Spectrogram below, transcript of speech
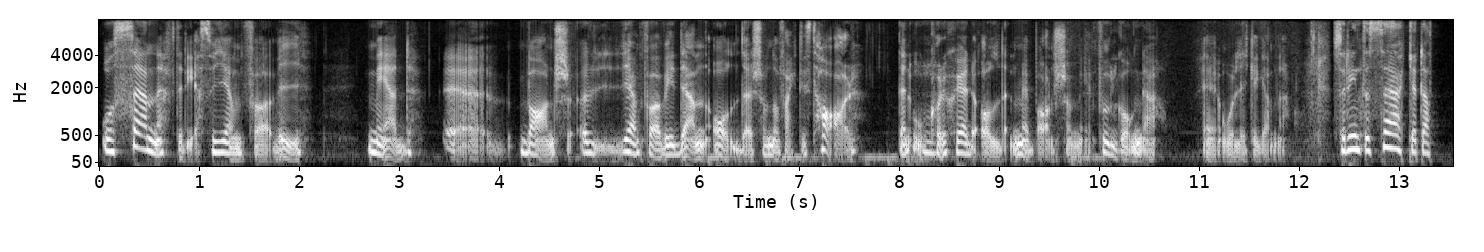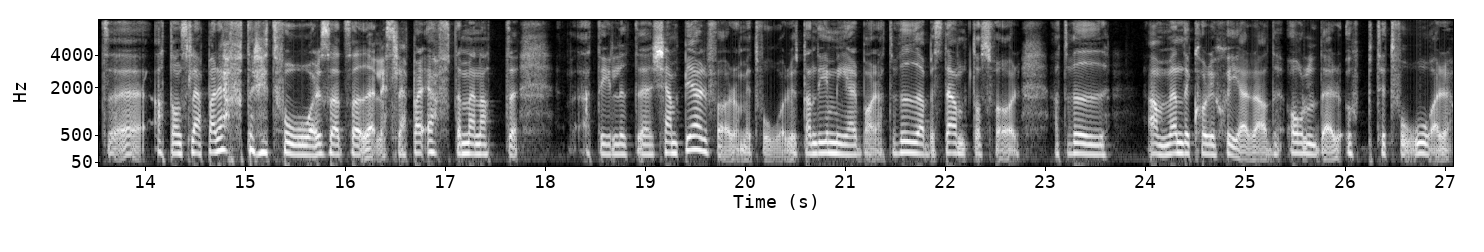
Och sen efter det så jämför vi med eh, barns, jämför vi den ålder som de faktiskt har. Den mm. okorrigerade åldern med barn som är fullgångna eh, och lika gamla. Så det är inte säkert att, eh, att de släpar efter i två år så att säga, eller släpar efter men att att det är lite kämpigare för dem i två år. Utan det är mer bara att vi har bestämt oss för att vi använder korrigerad ålder upp till två år.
